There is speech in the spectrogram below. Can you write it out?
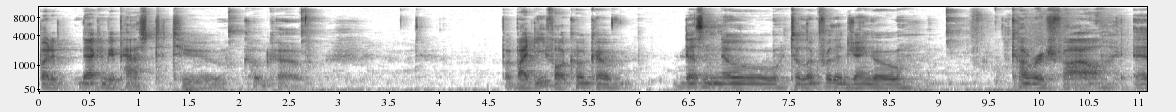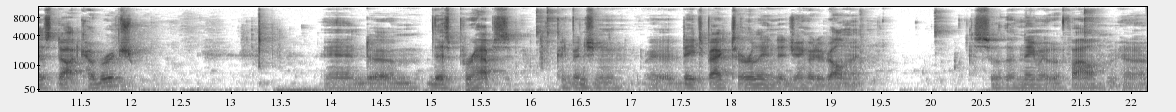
but it, that can be passed to Codecov. But by default, Codecov doesn't know to look for the Django coverage file as dot coverage. And um, this perhaps convention uh, dates back to early in the Django development. So the name of the file, uh,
